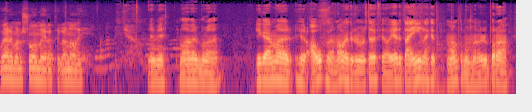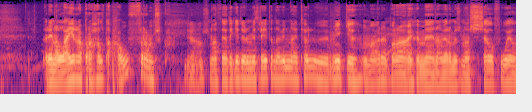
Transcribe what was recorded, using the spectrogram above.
verður mann svo meira til að ná því Við mitt, maður verður bara, líka ef maður hefur áhuga á einhverjum stöfi þá er þetta eiginlega ekkert vandamál, maður verður bara reyna að læra bara að halda áfram, sko. Svona þegar þetta getur verið mjög þreytandi að vinna í tölvu mikið og maður verður bara eitthvað með einn að vera með svona self-will.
